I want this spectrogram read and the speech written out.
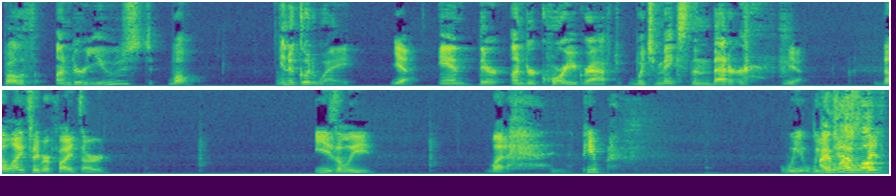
both underused? Well, in a good way, Yeah, and they're under choreographed, which makes them better. yeah. The lightsaber fights are easily like people. We we I, just I love spent,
